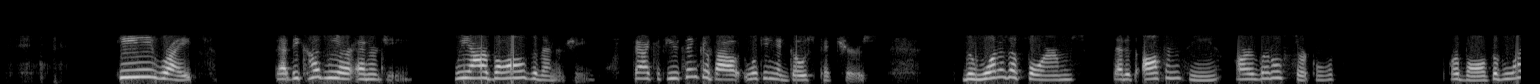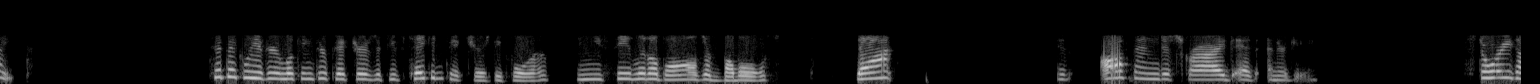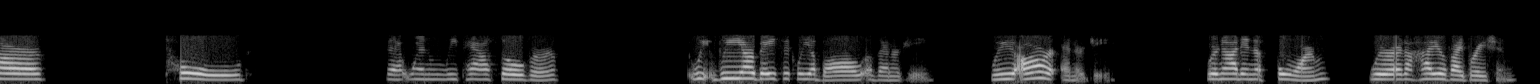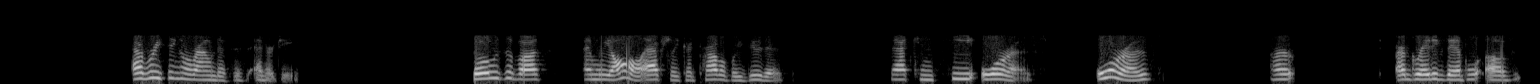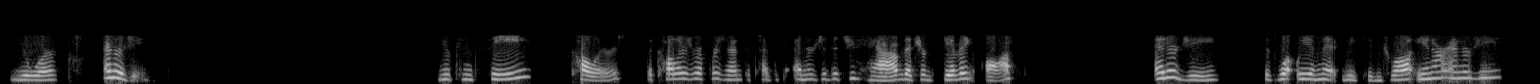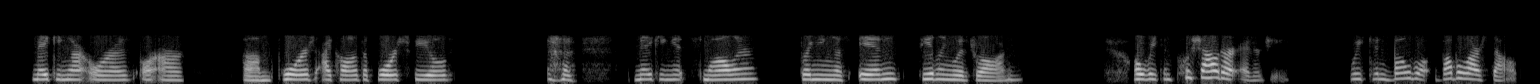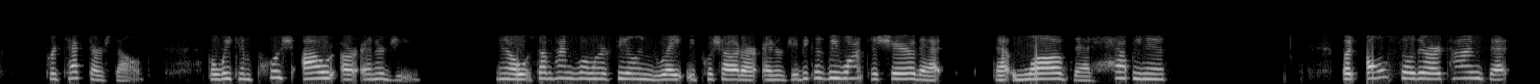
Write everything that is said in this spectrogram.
He writes that because we are energy, we are balls of energy. In fact, if you think about looking at ghost pictures, the one of the forms that is often seen are little circles or balls of light. typically, if you're looking through pictures, if you've taken pictures before and you see little balls or bubbles, that often described as energy. Stories are told that when we pass over, we we are basically a ball of energy. We are energy. We're not in a form. We're at a higher vibration. Everything around us is energy. Those of us, and we all actually could probably do this, that can see auras. Auras are a great example of your energy. You can see colors. The colors represent the type of energy that you have, that you're giving off. Energy is what we emit. We can draw in our energy making our auras or our um, force, I call it the force field, making it smaller, bringing us in, feeling withdrawn. Or we can push out our energy. We can bubble, bubble ourselves, protect ourselves, but we can push out our energy. You know, sometimes when we're feeling great, we push out our energy because we want to share that that love, that happiness, but also, there are times that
